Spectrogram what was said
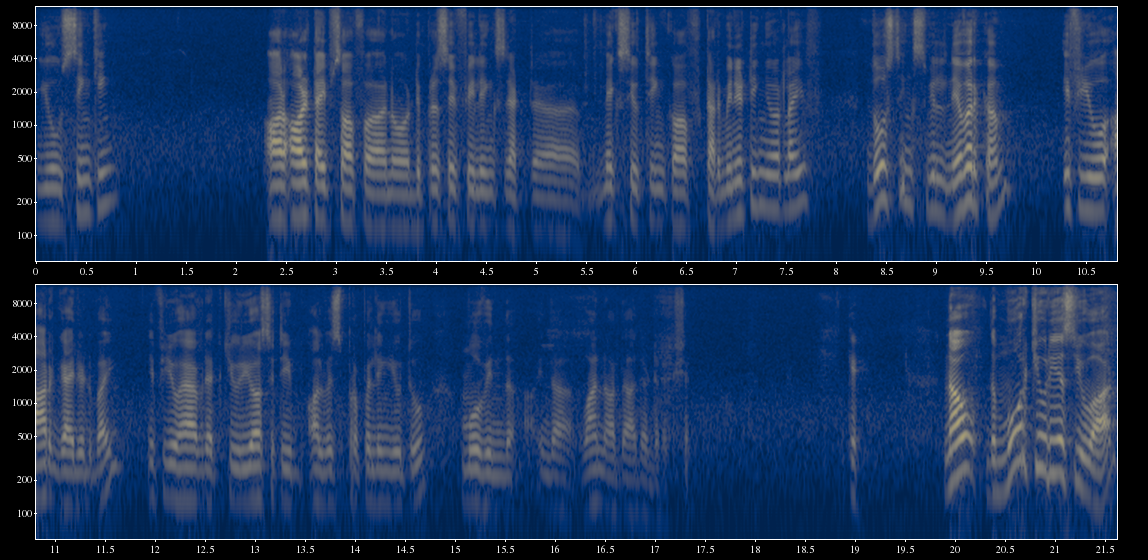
you sinking or all types of uh, know, depressive feelings that uh, makes you think of terminating your life. Those things will never come if you are guided by, if you have that curiosity always propelling you to move in the in the one or the other direction. Okay. Now, the more curious you are,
